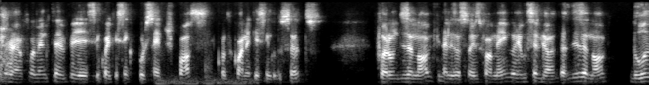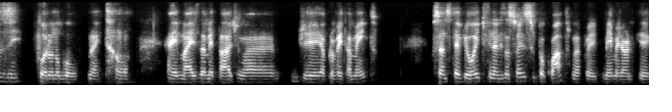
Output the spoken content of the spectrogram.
É, o Flamengo teve 55% de posse contra 45% do Santos. Foram 19 finalizações do Flamengo, e você vê, ó, das 19, 12 foram no gol, né? Então, aí mais da metade na, de aproveitamento. O Santos teve oito finalizações, acertou quatro, né? Foi bem melhor do que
